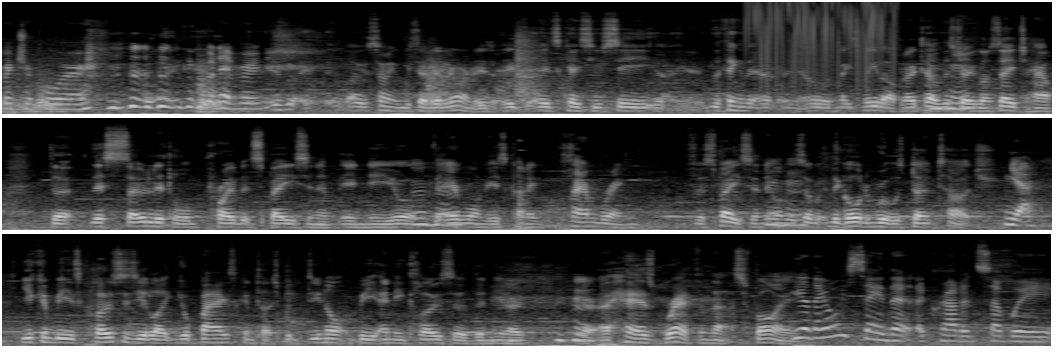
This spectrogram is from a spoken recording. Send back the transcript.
rich or poor whatever It's like- something we said earlier on is it, it's a case you see the thing that uh, always makes me laugh and I tell this Mm-hmm. joke on stage how that there's so little private space in in New York Mm-hmm. that everyone is kind of clamoring for space and on the, subway, the golden rule is don't touch yeah you can be as close as you like your bags can touch but do not be any closer than you know, you know a hair's breadth and that's fine Yeah, they always say that a crowded subway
